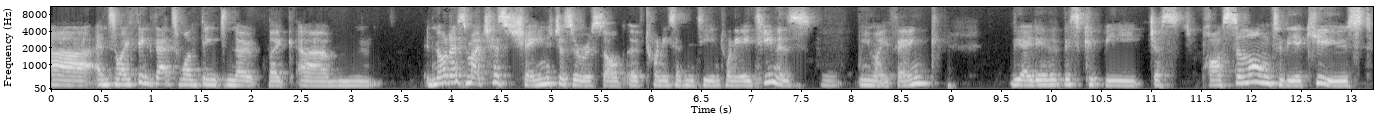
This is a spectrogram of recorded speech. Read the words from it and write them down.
Uh, and so I think that's one thing to note. Like, um, not as much has changed as a result of 2017, 2018 as you might think. The idea that this could be just passed along to the accused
